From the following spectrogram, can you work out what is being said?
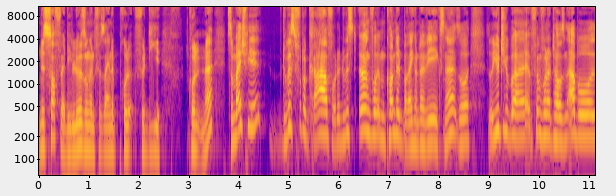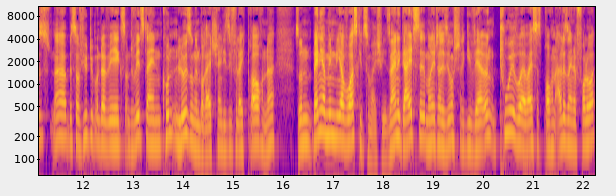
Eine Software, die Lösungen für seine, für die Kunden, ne? Zum Beispiel, du bist Fotograf oder du bist irgendwo im Content-Bereich unterwegs, ne? So, so YouTuber, 500.000 Abos, ne? Bist auf YouTube unterwegs und du willst deinen Kunden Lösungen bereitstellen, die sie vielleicht brauchen, ne? So ein Benjamin Jaworski zum Beispiel. Seine geilste Monetarisierungsstrategie wäre irgendein Tool, wo er weiß, das brauchen alle seine Follower.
